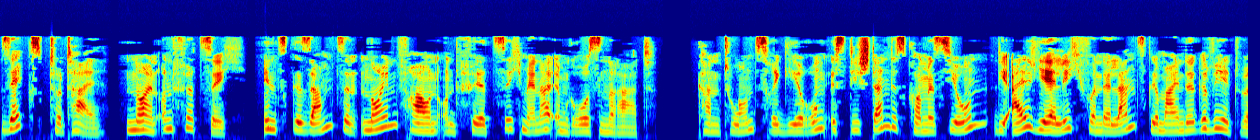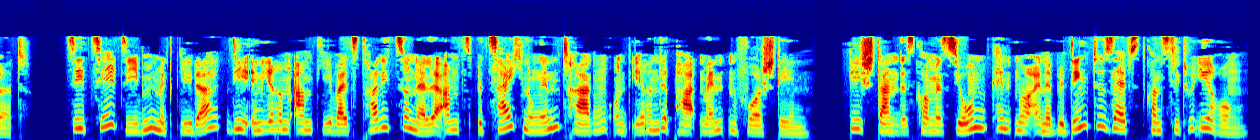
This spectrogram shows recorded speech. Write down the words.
6 Total 49. Insgesamt sind neun Frauen und 40 Männer im Großen Rat. Kantonsregierung ist die Standeskommission, die alljährlich von der Landsgemeinde gewählt wird. Sie zählt sieben Mitglieder, die in ihrem Amt jeweils traditionelle Amtsbezeichnungen tragen und ihren Departementen vorstehen. Die Standeskommission kennt nur eine bedingte Selbstkonstituierung.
